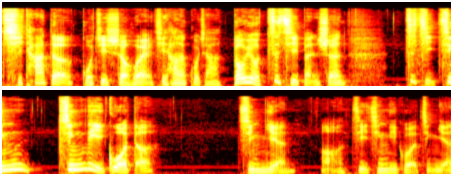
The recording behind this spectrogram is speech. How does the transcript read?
其他的国际社会、其他的国家都有自己本身自己经经历过的经验啊，自己经历过的经验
